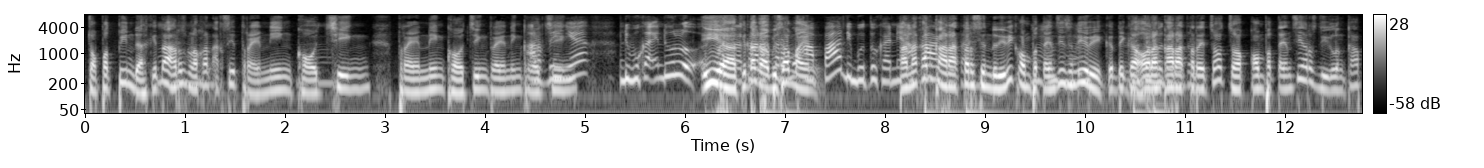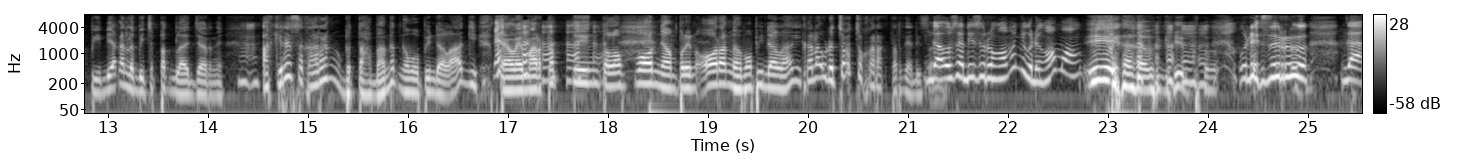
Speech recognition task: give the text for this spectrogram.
copot pindah. Kita hmm. harus melakukan aksi training coaching hmm. training coaching training coaching. Artinya dibukain dulu. Iya kita nggak bisa main. apa dibutuhkannya karena kan apa, karakter kita. sendiri kompetensi hmm. sendiri. Ketika betul, orang betul, karakternya betul. cocok kompetensi harus dilengkapi. Dia akan lebih cepat belajarnya. Hmm. akhirnya sekarang betah banget nggak mau pindah lagi. Telemarketing telepon nyamperin orang nggak mau pindah lagi. Karena udah cocok karakternya di sana. Nggak usah disuruh ngomong juga udah ngomong. Iya begitu. Udah suruh nggak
